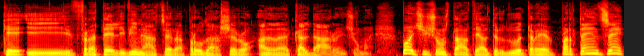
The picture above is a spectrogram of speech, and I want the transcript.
che i fratelli Vinazzer approdassero al Caldaro, insomma. Poi ci sono state altre due o tre partenze,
